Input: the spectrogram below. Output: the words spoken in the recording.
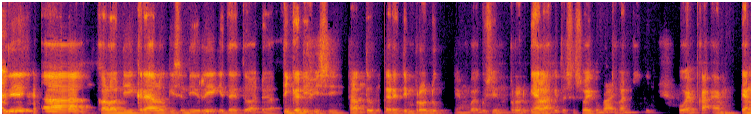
Jadi uh, kalau di kreologi sendiri kita itu ada tiga divisi. Satu hmm. dari tim produk yang bagusin produknya lah gitu sesuai kebutuhan right. UMKM. Yang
